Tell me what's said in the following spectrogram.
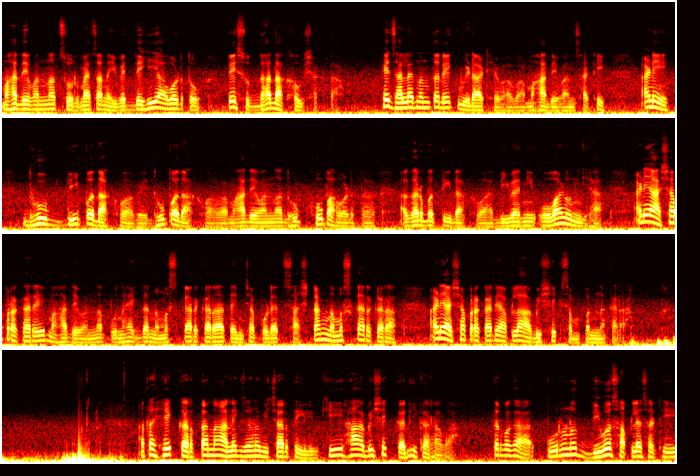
महादेवांना चुरम्याचा नैवेद्यही आवडतो. ते सुद्धा दाखवू शकता. हे झाल्यानंतर एक विडा ठेवावा महादेवांसाठी. आणि धूप दीप दाखवावे धूप दाखवावा. महादेवांना धूप खूप आवडतं. अगरबत्ती दाखवा दिव्यांनी ओवाळून घ्या. आणि अशा प्रकारे महादेवांना पुन्हा एकदा नमस्कार करा त्यांच्या पुढ्यात साष्टांग नमस्कार करा आणि अशा प्रकारे आपला अभिषेक संपन्न करा. आता हे करताना अनेक जण विचारतील की हा अभिषेक कधी करावा? तर बघा पूर्ण दिवस आपल्यासाठी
